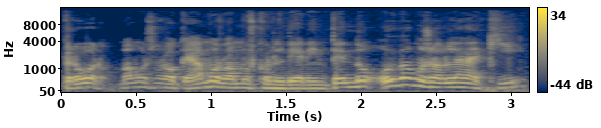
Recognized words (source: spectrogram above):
Pero bueno, vamos a lo que vamos, vamos con el día Nintendo. Hoy vamos a hablar aquí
